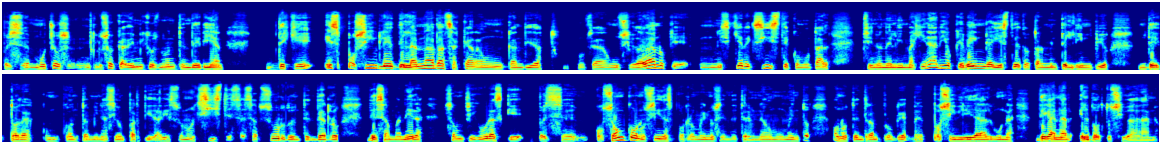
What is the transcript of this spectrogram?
pues muchos, incluso académicos, no entenderían, de que es posible de la nada sacar a un candidato, o sea, un ciudadano que ni siquiera existe como tal, sino en el imaginario que venga y esté totalmente limpio de toda contaminación partidaria. Eso no existe, es absurdo entenderlo de esa manera. Son figuras que pues eh, o son conocidas por lo menos en determinado momento o no tendrán eh, posibilidad alguna de ganar el voto ciudadano.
